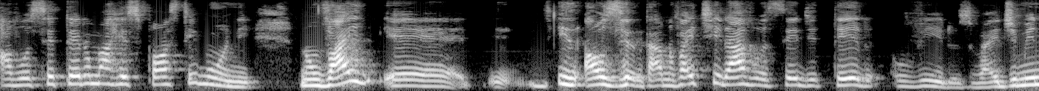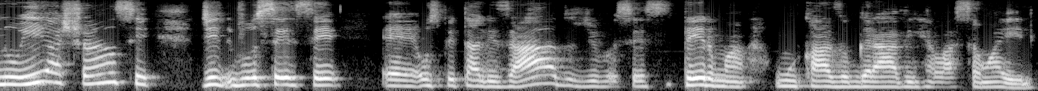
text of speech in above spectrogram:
a você ter uma resposta imune. Não vai é, ausentar, não vai tirar você de ter o vírus, vai diminuir a chance de você ser é, hospitalizado, de você ter uma, um caso grave em relação a ele.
